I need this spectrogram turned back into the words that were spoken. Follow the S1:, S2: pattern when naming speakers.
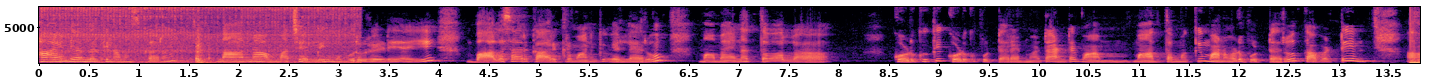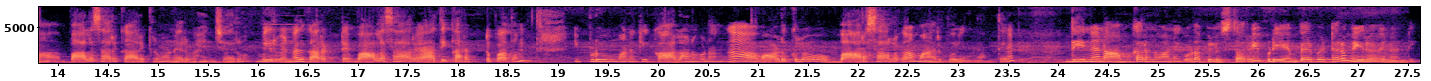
S1: Hi అండి అందరికీ నమస్కారం. నాన్న అమ్మ చెల్లి ముగ్గురు రెడీ అయ్యి బాలసారి కార్యక్రమానికి వెళ్ళారు. మా మేనత్త వాళ్ళ కొడుకుకి కొడుకు పుట్టారనమాట అంటే మా మా అత్తమ్మకి మనవడు పుట్టారు. కాబట్టి బాలసారి కార్యక్రమం నిర్వహించారు. మీరు విన్నది కరెక్టే. బాలసారి అది కరెక్ట్ పదం. ఇప్పుడు మనకి కాలానుగుణంగా వాడుకలో బారసాలగా మారిపోయింది అంతే దీన్నే నామకరణం అని కూడా పిలుస్తారు. ఇప్పుడు ఏం పేరు పెట్టారో మీరే వినండి.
